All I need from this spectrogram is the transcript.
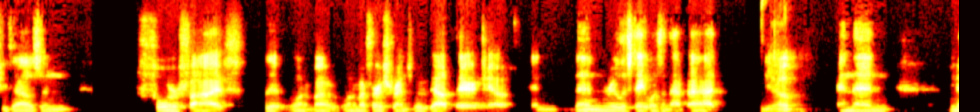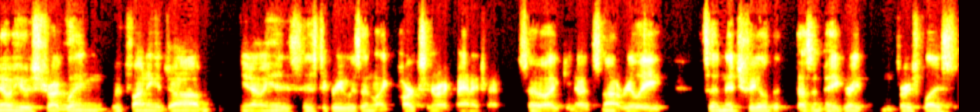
2004 or five that one of my one of my first friends moved out there, you know, and then real estate wasn't that bad. Yep. And then you know he was struggling with finding a job you know his his degree was in like parks and rec management. So like you know it's not really it's a niche field that doesn't pay great in the first place.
